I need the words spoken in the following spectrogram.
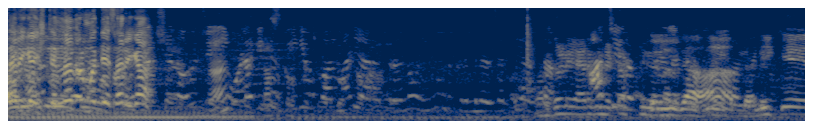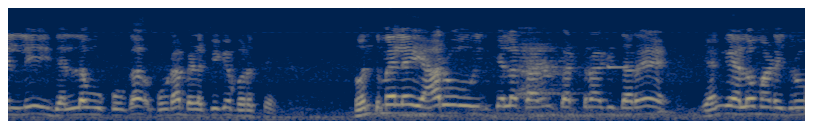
ಸರ್ ಈಗ ಇಷ್ಟೆಲ್ಲದ್ರ ಮಧ್ಯೆ ಸರ್ ಈಗ ಈಗ ತನಿಖೆಯಲ್ಲಿ ಇದೆಲ್ಲವೂ ಕೂಡ ಕೂಡ ಬೆಳಕಿಗೆ ಬರುತ್ತೆ. ಬಂದ ಮೇಲೆ ಯಾರು ಇದಕ್ಕೆಲ್ಲ ಕಾರಣಕರ್ತರಾಗಿದ್ದಾರೆ ಹೆಂಗೆ ಅಲೋ ಮಾಡಿದ್ರು?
